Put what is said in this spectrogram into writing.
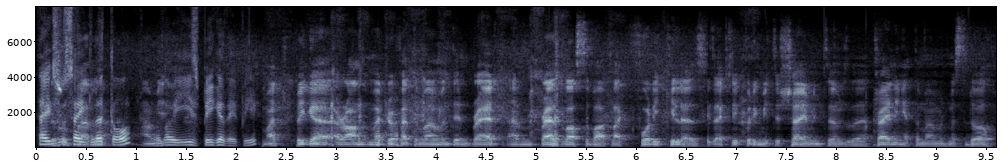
Thanks little for saying brother. little, I mean, although he's bigger than me. Much bigger around the midriff at the moment than Brad. Um, Brad's lost about like 40 kilos. He's actually putting me to shame in terms of the training at the moment, Mr. Doyle.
